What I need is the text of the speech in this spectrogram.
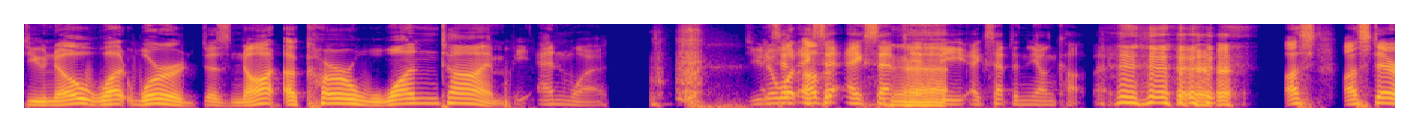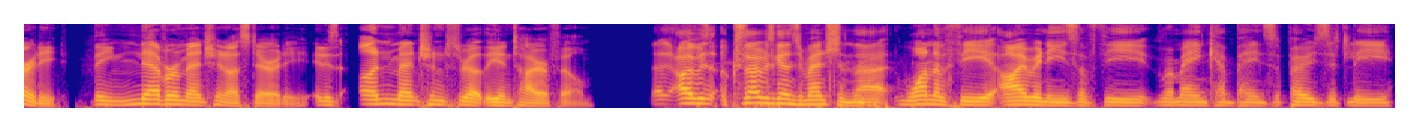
do you know what word does not occur one time The N word. do you know except, what other except, except in the except in the uncut. version. Aus- austerity they never mention austerity it is unmentioned throughout the entire film I was because I was going to mention that one of the ironies of the Remain campaign supposedly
